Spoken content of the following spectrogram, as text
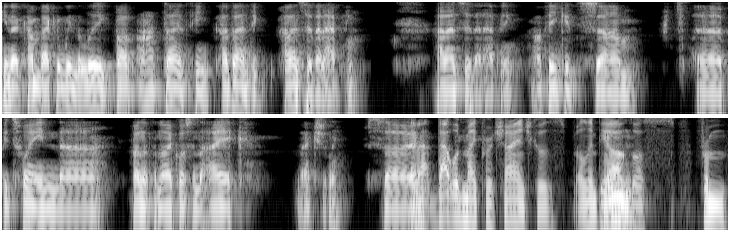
you know come back and win the league, but I don't think I don't think I don't see that happening. I don't see that happening. I think it's um, uh, between uh, Panathinaikos and AEK actually. So And that, that would make for a change because Olympiacos, from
